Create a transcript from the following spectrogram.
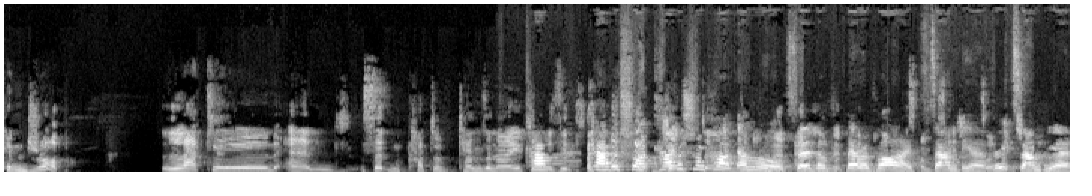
can drop Latin and certain cut of Tanzanite, Ca- or was it Cabochon, Cabochon cut emeralds? They're, the, they're a vibe. Zambia, so Zambia.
